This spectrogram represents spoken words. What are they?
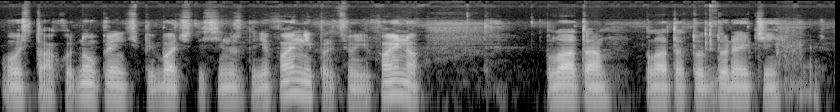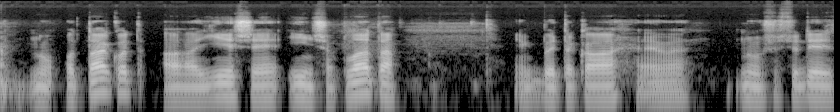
Ось так. от. Ну, в принципі, бачите, синус дає файний, працює файно. Плата, плата тут, до речі, ну, отак от. А є ще інша плата. Якби така, е, ну, що сюди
